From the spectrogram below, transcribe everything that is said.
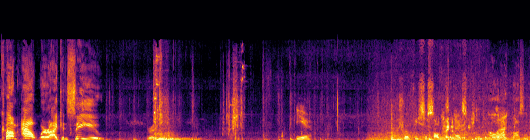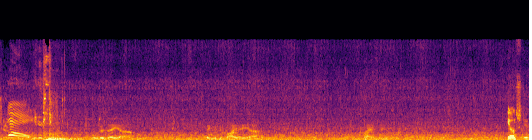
Come out where I can see you! You ready? Yeah. Trophy system I'll is take a a nice pink and black. passenger. Yay! Well, there's a, uh, thing we can buy a, uh, buy a thing. Yo, Stu.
